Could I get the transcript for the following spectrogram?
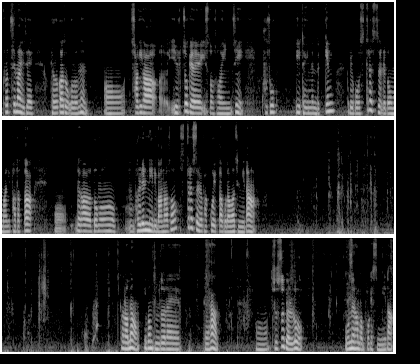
그렇지만 이제 결과적으로는 어, 자기가 일 쪽에 있어서인지 구속이 돼 있는 느낌 그리고 스트레스를 너무 많이 받았다. 어, 내가 너무 음, 벌릴 일이 많아서 스트레스를 받고 있다고 나와집니다. 그러면 이번 분들에 대한 어, 주수별로 오늘 한번 보겠습니다.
